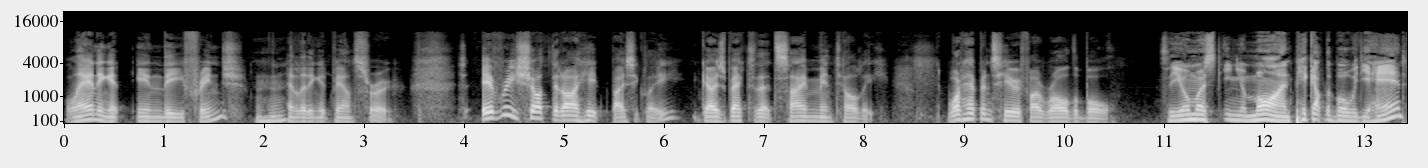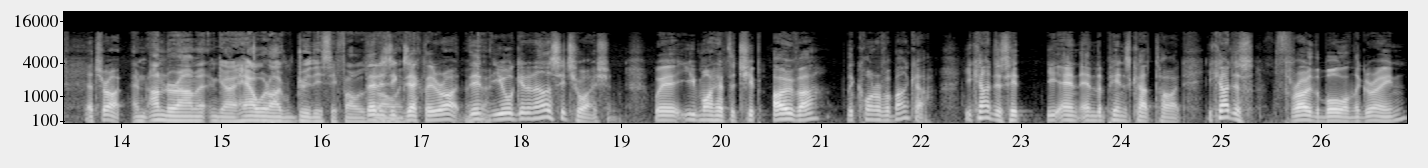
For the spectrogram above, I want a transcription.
landing it in the fringe Mm-hmm. and letting it bounce through. Every shot that I hit basically goes back to that same mentality. What happens here if I roll the ball? So you almost in your mind pick up the ball with your hand That's right. and underarm it and go, how would I do this if I was That is rolling? exactly right. Then you'll get another situation where you might have to chip over the corner of a bunker. You can't just hit and and the pin's cut tight. You can't just throw the ball on the green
